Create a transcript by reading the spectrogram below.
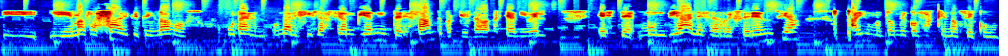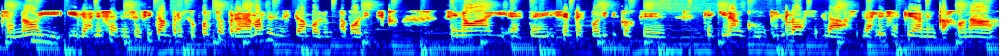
y, y más allá de que tengamos una, una legislación bien interesante, porque la verdad que a nivel este, mundial es de referencia, hay un montón de cosas que no se cumplen, ¿no? Y, y las leyes necesitan presupuesto, pero además necesitan voluntad política. Si no hay este, dirigentes políticos que, que quieran cumplirlas, las, las leyes quedan encajonadas.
